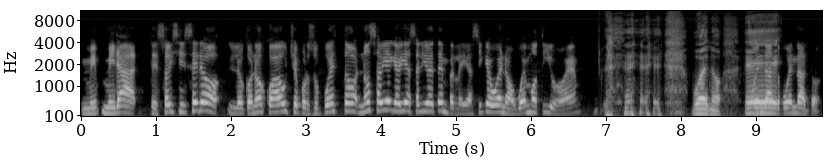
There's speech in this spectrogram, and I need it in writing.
Mirá, te soy sincero, lo conozco a Auche, por supuesto. No sabía que había salido de Temperley, así que bueno, buen motivo, ¿eh? bueno. Buen eh, dato, buen dato.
